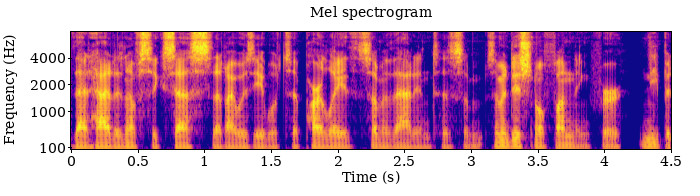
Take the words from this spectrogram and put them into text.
that had enough success that I was able to parlay some of that into some, some additional funding for NEPA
